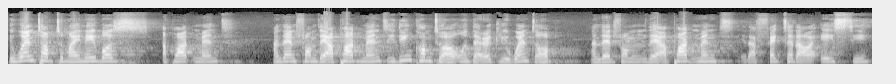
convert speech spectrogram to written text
it went up to my neighbor's apartment, and then from the apartment, it didn't come to our own directly, it went up, and then from the apartment, it affected our AC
